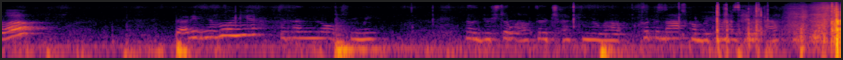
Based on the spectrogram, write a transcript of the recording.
Hello? Is there any people in here? Pretend you don't see me. No, you're still out there checking around. Put the mask on. Pretend like you're active.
